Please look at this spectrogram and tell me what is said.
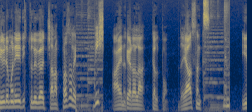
చేయడమనేది స్తులుగా తన ప్రజల ఆయన ఎడల కల్పం ఈ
